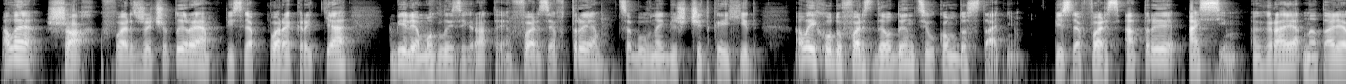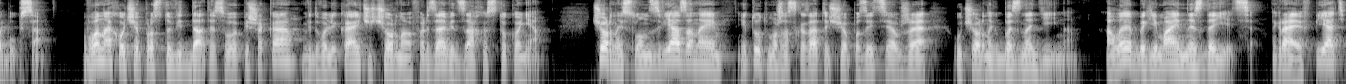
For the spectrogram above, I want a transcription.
але шах ферзь g4 після перекриття білі могли зіграти ферзь f3, це був найбільш чіткий хід, але й ходу ферзь d1 цілком достатньо. Після ферзь а3, а7 грає Наталія Букса. Вона хоче просто віддати свого пішака, відволікаючи чорного ферзя від захисту коня. Чорний слон зв'язаний, і тут можна сказати, що позиція вже у чорних безнадійна. Але Бегімай не здається. Грає f5,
